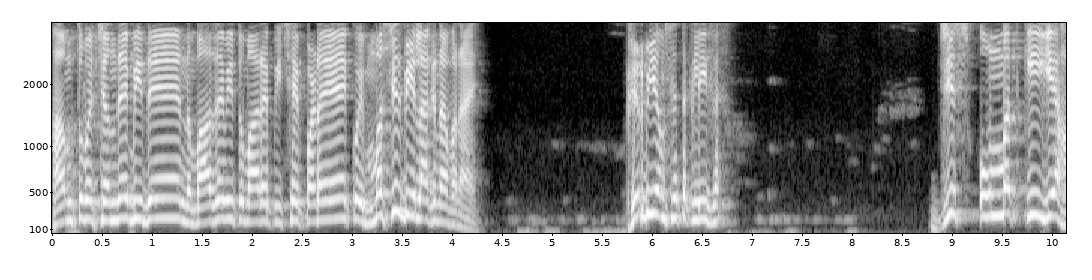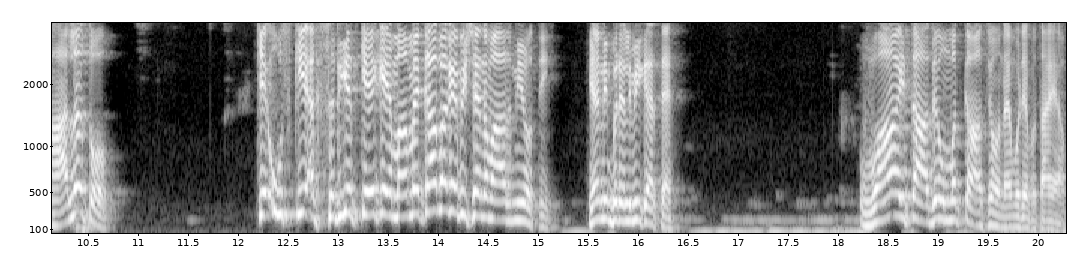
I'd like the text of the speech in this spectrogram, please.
ہم تمہیں چندے بھی دیں، نمازیں بھی تمہارے پیچھے پڑیں کوئی مسجد بھی الگ نہ بنائے۔ پھر بھی ہم سے تکلیف ہے۔ جس امت کی یہ حالت ہو کہ اس کی اکثریت کے کہ امام کعبہ کے پیچھے نماز نہیں ہوتی یعنی بریلوی کہتے ہیں۔ وہاں اتحاد امت کہاں سے ہونا ہے مجھے بتائیں آپ۔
